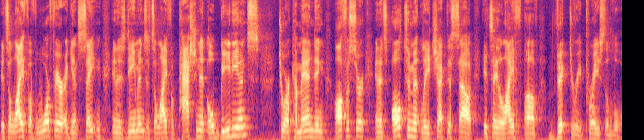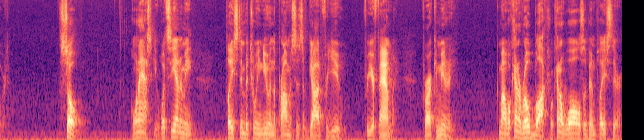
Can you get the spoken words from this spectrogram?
It's a life of warfare against Satan and his demons, it's a life of passionate obedience to our commanding officer, and it's ultimately, check this out, it's a life of victory. Praise the Lord. So, I want to ask you what's the enemy placed in between you and the promises of God for you, for your family, for our community? Come on, what kind of roadblocks, what kind of walls have been placed there?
